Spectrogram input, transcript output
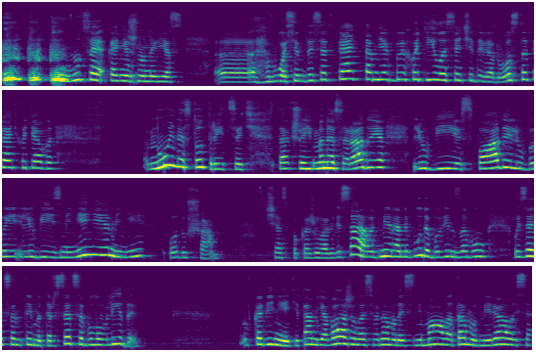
ну, це, звісно, не вес е, 85, там, якби хотілося, чи 95 хоча б. Ну і не 130. Так що мене це радує. Любі спади, любі, любі змінення мені по душам. Зараз покажу вам віса, а обміра не буде, бо він забув взяти сантиметр. Все це було в Ліди. В кабінеті. Там я важилась, вона мене знімала, там обмірялася.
